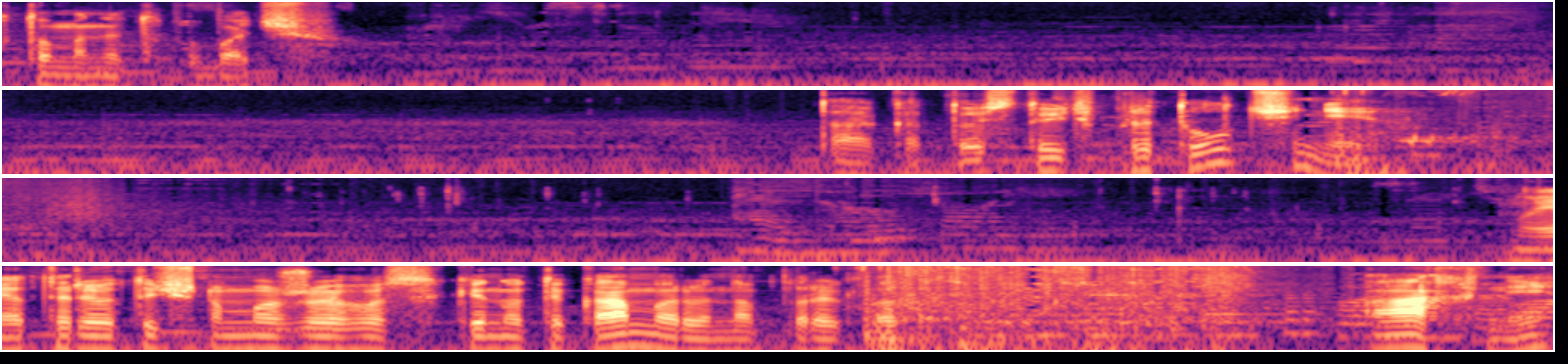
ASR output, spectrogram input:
Хто мене тут побачив? Так, а той стоїть впритул чи ні? Ну, я теоретично можу його скинути камерою, наприклад. Ах, ні.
